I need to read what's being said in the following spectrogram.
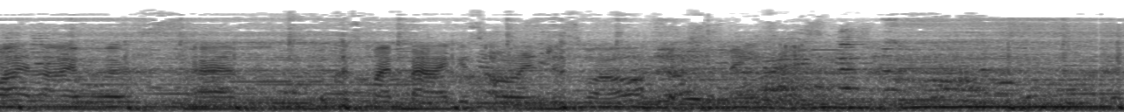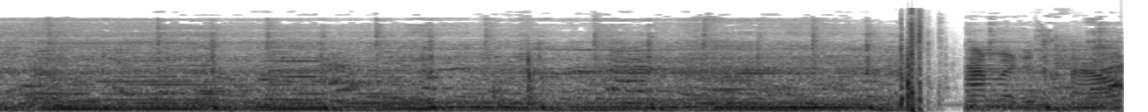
while I was, um, because my bag is orange as well. It looks amazing. Camera just fell.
